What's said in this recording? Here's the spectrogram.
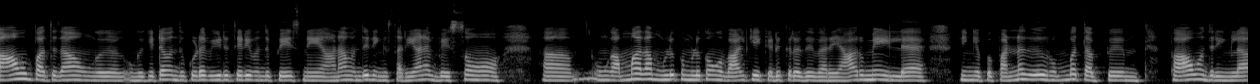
பாவம் பார்த்து தான் உங்கள் உங்ககிட்ட வந்து கூட வீடு தேடி வந்து பேசினேன். ஆனால் வந்து நீங்கள் சரியான விஷம். உங்கள் அம்மா தான் முழுக்க முழுக்க உங்கள் வாழ்க்கையை கெடுக்கிறது. வேறு யாருமே இல்லை. நீங்கள் இப்போ பண்ணது ரொம்ப தப்பு. பாவம் தெரியுங்களா?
